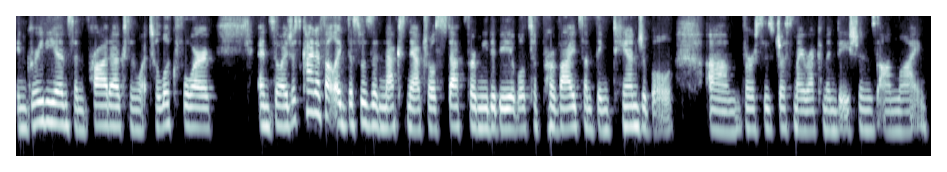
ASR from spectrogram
ingredients and products and what to look for. And so I just kind of felt like this was the next natural step for me to be able to provide something tangible um, versus just my recommendations online.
